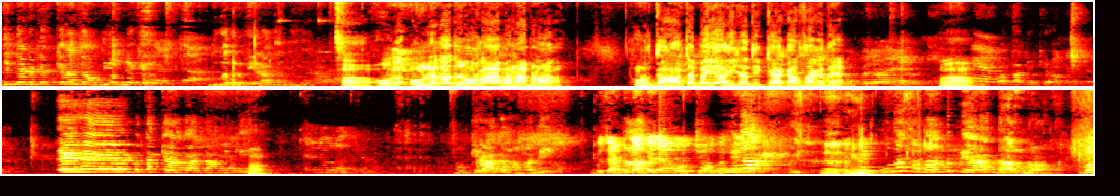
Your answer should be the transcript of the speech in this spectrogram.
ਜਿੰਨੇ ਕੁ ਠੇਕਿਆਂ ਚ ਆਉਂਦੀ ਉਹਨੇ ਕਿ ਦੂਏ ਦਿਨ ਫੇਰ ਆ ਜਾਂਦੀ ਹੈ ਹਾਂ ਉਹਨੇ ਉਹਨੇ ਤਾਂ ਜ਼ੋਰ ਲਾਇਆ ਵਾ ਨਾ ਆਪਣਾ। ਹੁਣ ਗਾਹਾਂ ਤੇ ਭਾਈ ਆਈ ਜਾਂਦੀ ਕਿਆ ਕਰ ਸਕਦੇ ਆ? ਹਾਂ। ਪਤਾ ਨਹੀਂ ਕਿਆ। ਇਹ ਪਤਾ ਕਿਆ ਗੱਲ ਆ ਵੀ ਹਾਂ ਹੁਣ ਕਿਆ ਕਹਾਂ ਹਨੀ ਬਜਟ ਦਾ ਬਜਾ ਪਹੁੰਚੋਗੇ ਉਹਦਾ ਹੂੰ। ਉਹਦਾ ਸੰਬੰਧ ਪਿਆ ਦਾਰੂ ਨਾਲ ਦਾ।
